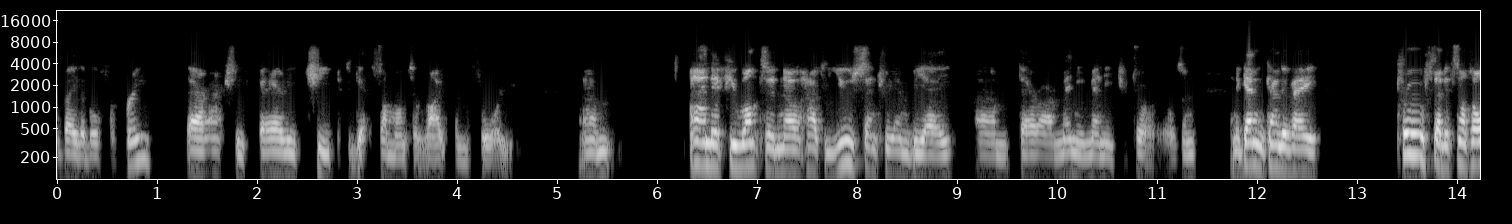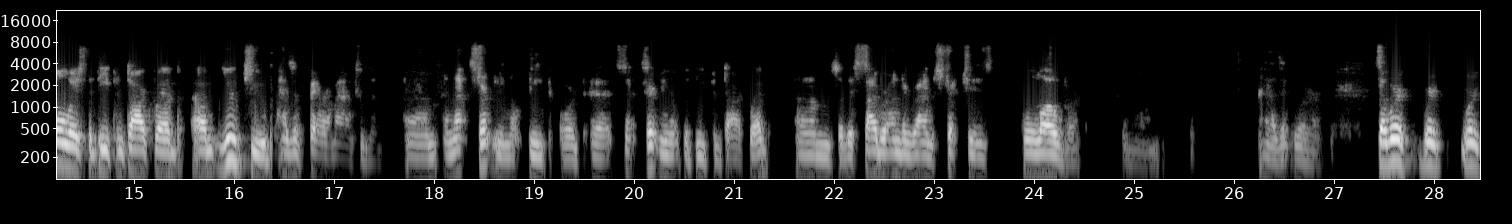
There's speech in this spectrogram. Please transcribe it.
available for free, they're actually fairly cheap to get someone to write them for you. Um, and if you want to know how to use Sentry MBA, there are many many tutorials. And and again, kind of a proof that it's not always the deep and dark web. Um, YouTube has a fair amount of them. Um, and that's certainly not deep or uh, certainly not the deep and dark web. Um, so the cyber underground stretches all over, um, as it were. So we're we're we're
